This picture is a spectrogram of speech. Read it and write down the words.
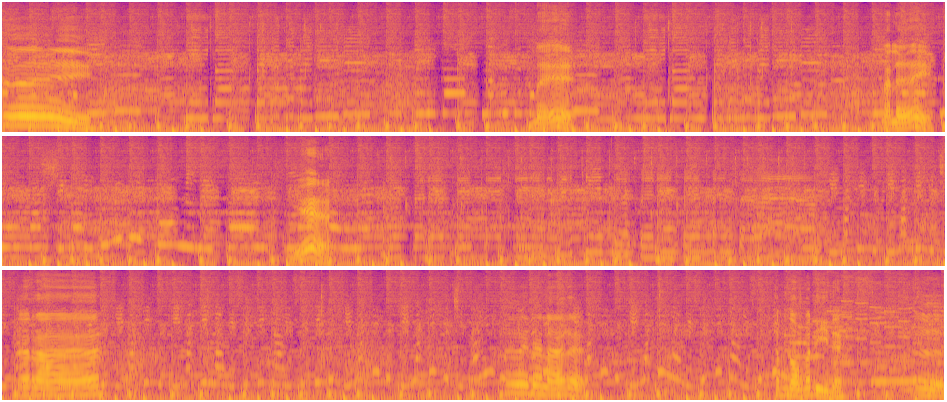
เอ้ยแม่ มาเลย เย้น่ารักเอ้ยน่ารักอะทำนองก็ดีนะ เออ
